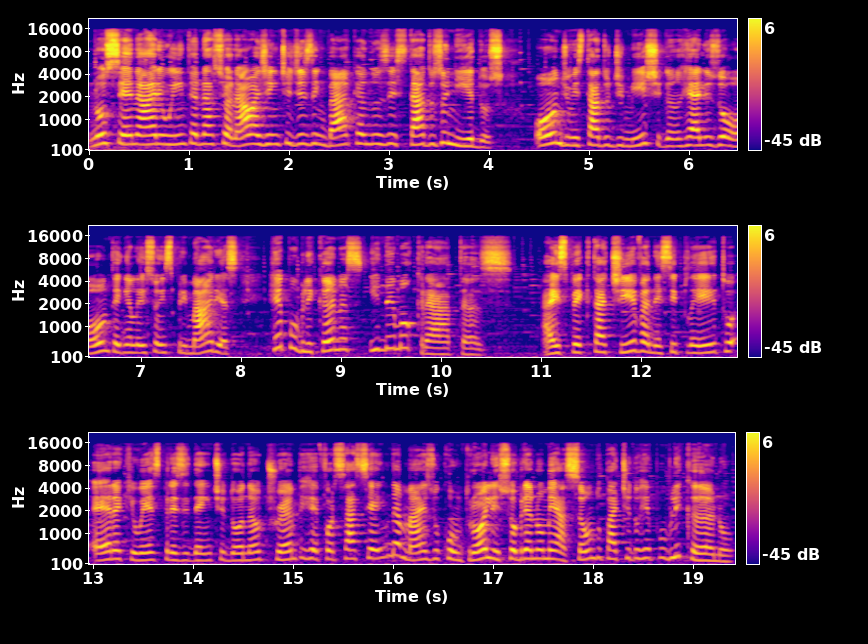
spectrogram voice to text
No cenário internacional, a gente desembarca nos Estados Unidos, onde o estado de Michigan realizou ontem eleições primárias republicanas e democratas. A expectativa nesse pleito era que o ex-presidente Donald Trump reforçasse ainda mais o controle sobre a nomeação do Partido Republicano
